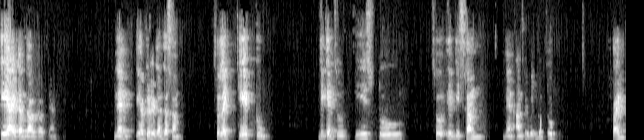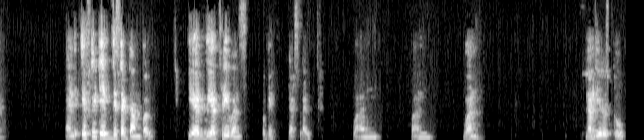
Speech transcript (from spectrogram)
k items out of them. Then we have to return the sum. So like k2, we can choose these two. So if we sum, then answer will be 2. Fine. And if we take this example, here we have three ones. Okay, that's right. One, one, one. Num zero is 2.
